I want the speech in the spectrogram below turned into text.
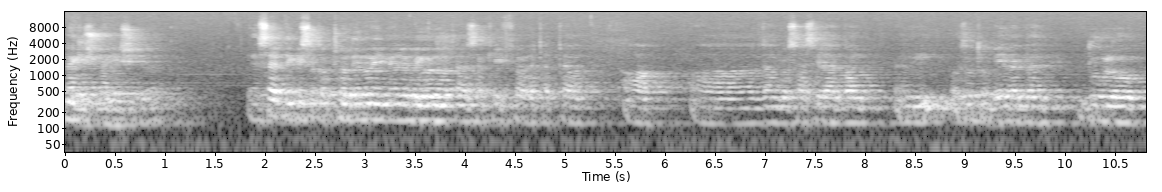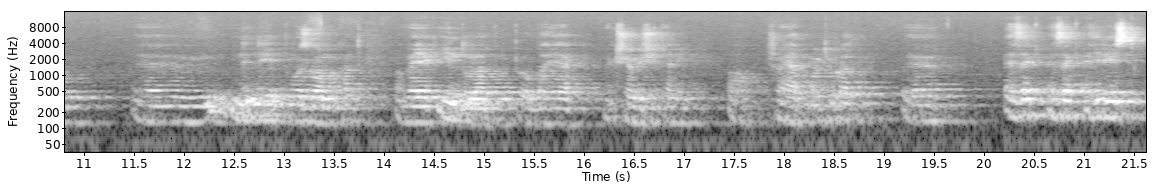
megismerésével. Szeretnék visszakapcsolódni előbbi gondolatához, aki felvetette a, a, a, az angol világban az utóbbi években dúló népmozgalmakat, amelyek indulatból próbálják megsemmisíteni a saját múltjukat. Ezek, ezek egyrészt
